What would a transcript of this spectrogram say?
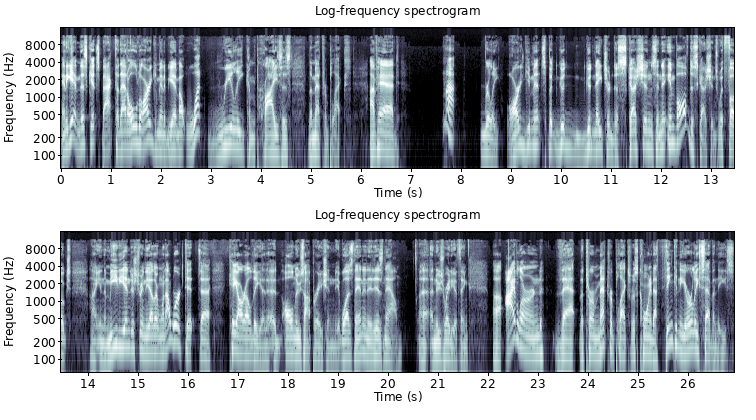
and again, this gets back to that old argument again about what really comprises the Metroplex. I've had not really arguments, but good good natured discussions and involved discussions with folks uh, in the media industry and the other. When I worked at uh, KRLD, an all news operation, it was then and it is now uh, a news radio thing. Uh, I learned that the term Metroplex was coined, I think, in the early 70s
